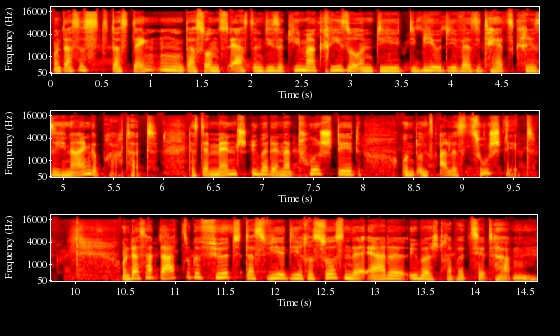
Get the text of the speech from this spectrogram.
Und das ist das Denken, das uns erst in diese Klimakrise und die, die Biodiversitätskrise hineingebracht hat. Dass der Mensch über der Natur steht und uns alles zusteht. Und das hat dazu geführt, dass wir die Ressourcen der Erde überstrapaziert haben.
